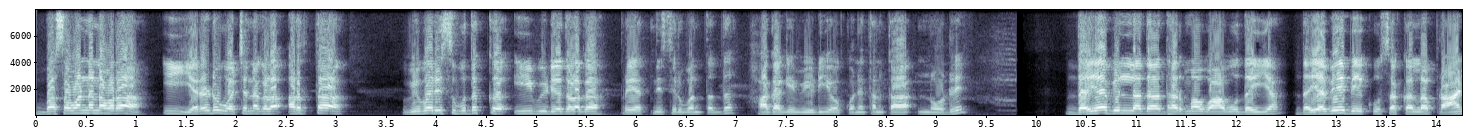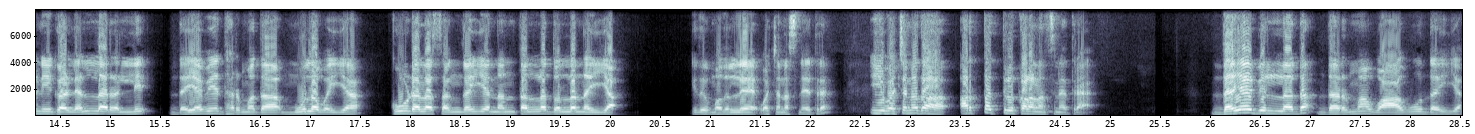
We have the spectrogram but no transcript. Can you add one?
ಬಸವಣ್ಣನವರ ಈ ಎರಡು ವಚನಗಳ ಅರ್ಥ ವಿವರಿಸುವುದಕ್ಕೆ ಈ ವಿಡಿಯೋದೊಳಗೆ ಪ್ರಯತ್ನಿಸಿರುವಂಥದ್ದು ಹಾಗಾಗಿ ವಿಡಿಯೋ ಕೊನೆ ತನಕ ನೋಡ್ರಿ. ದಯವಿಲ್ಲದ ಧರ್ಮವಾವುದಯ್ಯ, ದಯವೇ ಬೇಕು ಸಕಲ ಪ್ರಾಣಿಗಳೆಲ್ಲರಲ್ಲಿ, ದಯವೇ ಧರ್ಮದ ಮೂಲವಯ್ಯ, ಕೂಡಲ ಸಂಗಯ್ಯ ನಂತಲ್ಲದೊಲ್ಲನಯ್ಯ ಇದು ಮೊದಲನೇ ವಚನ ಸ್ನೇಹಿತರೆ. ಈ ವಚನದ ಅರ್ಥ ತಿಳ್ಕೊಳ್ಳೋಣ ಸ್ನೇಹಿತರೆ. ದಯವಿಲ್ಲದ ಧರ್ಮವಾವುದಯ್ಯ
